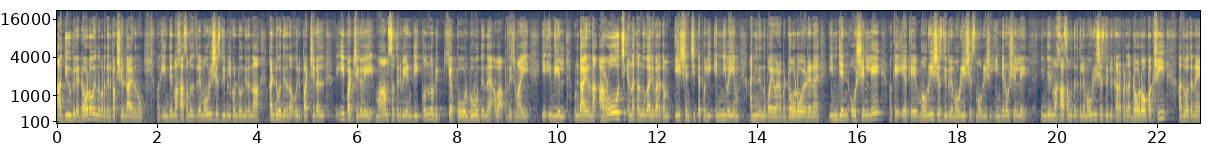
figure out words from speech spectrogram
ആ ദ്വീപിലെ ഡോഡോ എന്ന് പറഞ്ഞൊരു പക്ഷി ഉണ്ടായിരുന്നു. ഓക്കെ ഇന്ത്യൻ മഹാസമുദ്രത്തിലെ മൗറീഷ്യസ് ദ്വീപിൽ കൊണ്ടുവന്നിരുന്ന കണ്ടുവന്നിരുന്ന ഒരു പക്ഷികൾ ഈ പക്ഷികളെ മാംസത്തിന് വേണ്ടി കൊന്നൊടുക്കിയപ്പോൾ ഭൂമി നിന്ന് അപ്രത്യക്ഷമായി ഇന്ത്യയിൽ ഉണ്ടായിരുന്ന അറോച്ച് എന്ന കന്നുകാലി വർഗം ഏഷ്യൻ ചിറ്റപ്പുലി എന്നിവയും അന്യം നിന്ന് പോയവയാണ്. അപ്പോൾ ഡോഡോയുടെയാണ് ഇന്ത്യൻ ഓഷ്യനിലെ ഓക്കെ ഓക്കെ മൗറീഷ്യസ് ദ്വീപിലെ മൗറീഷ്യസ് മൗറീഷ്യസ് ഇന്ത്യൻ ഓഷ്യനിലെ ഇന്ത്യൻ മഹാസമുദ്രത്തിലെ മൗറീഷ്യസ് ദ്വീപിൽ കാണപ്പെടുന്ന ഡോഡോ പക്ഷി അതുപോലെ തന്നെ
